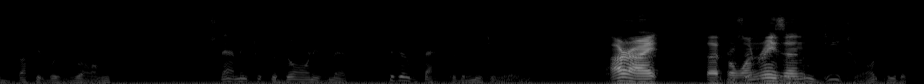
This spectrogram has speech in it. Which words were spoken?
The bucket was wrong. Stanley took the door on his left to go back to the meeting room. All right, but for one the two of reason. them through the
